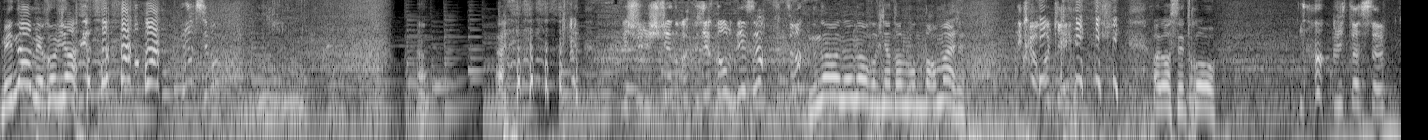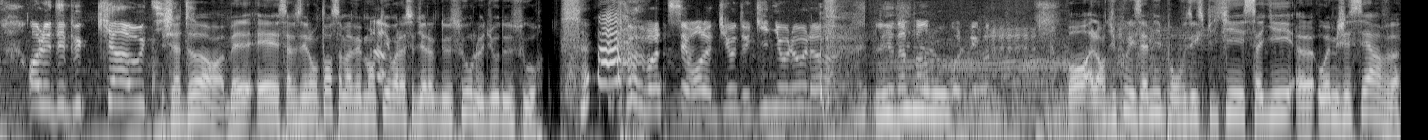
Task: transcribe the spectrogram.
Mais non mais reviens Non, c'est bon Hein? Mais je, je viens de revenir dans le Nether, putain Non non non reviens dans le monde normal D'accord, ok. Oh non c'est trop Oh, putain, ça. Oh, le début chaotique. J'adore Mais eh, ça faisait longtemps ça m'avait manqué voilà ce dialogue de sourds, le duo de sourds. voilà, c'est vraiment le duo de guignolo là. Les Il y en a pas un guignolos. pour relever l'autre. Bon alors du coup les amis pour vous expliquer ça y est euh, OMG Serve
